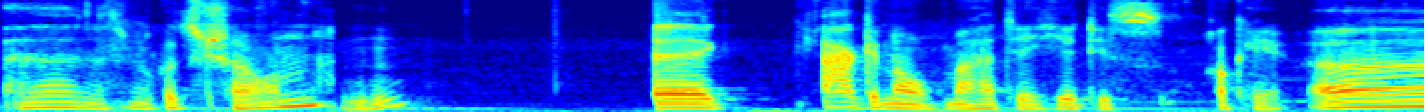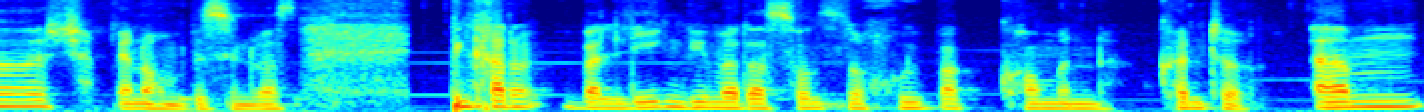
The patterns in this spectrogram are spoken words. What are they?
Äh, lass mich kurz schauen. Mhm. Äh, ah, genau. Man hat ja hier dies. Okay. Äh, ich habe ja noch ein bisschen was. Ich bin gerade überlegen, wie man das sonst noch rüberkommen könnte. Ähm,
